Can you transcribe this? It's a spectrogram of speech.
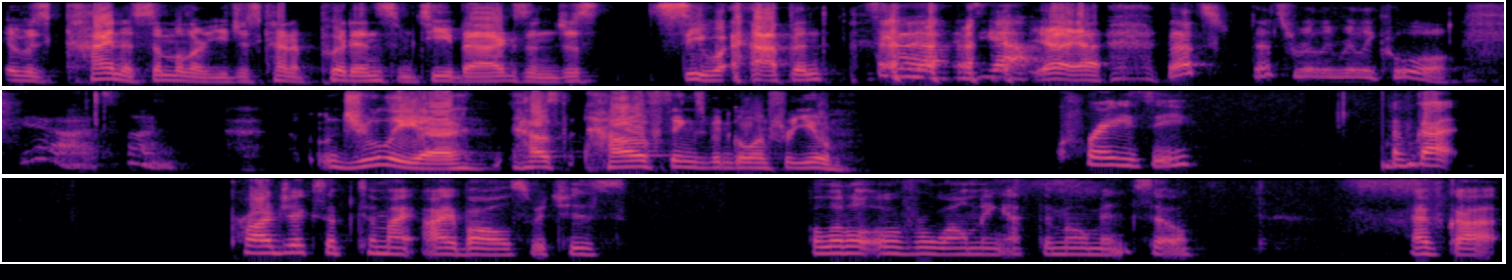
it was kind of similar. You just kind of put in some tea bags and just see what happened. See what happens. Yeah, yeah, yeah. That's that's really really cool. yeah, it's fun. Julia, uh, how's how have things been going for you? crazy. I've got projects up to my eyeballs, which is a little overwhelming at the moment. So I've got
